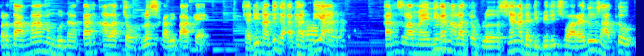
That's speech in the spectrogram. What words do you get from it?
Pertama menggunakan alat coblos sekali pakai. Jadi nanti nggak gantian. Oh. Kan selama ini kan hmm. alat coblosnya ada di bilik suara itu satu.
